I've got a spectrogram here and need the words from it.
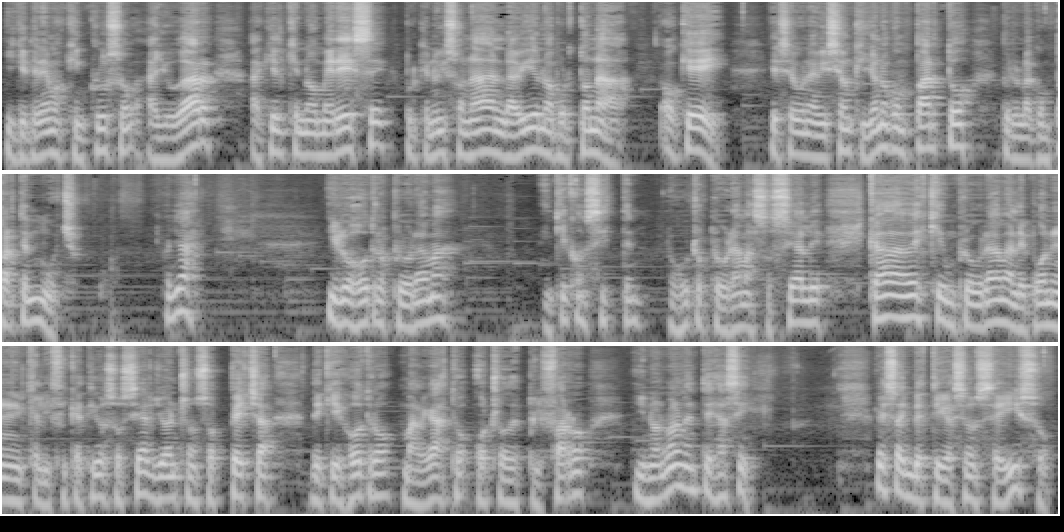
y que tenemos que incluso ayudar a aquel que no merece porque no hizo nada en la vida no aportó nada. Ok, esa es una visión que yo no comparto, pero la comparten mucho. Ya. ¿Y los otros programas? ¿En qué consisten los otros programas sociales? Cada vez que un programa le ponen el calificativo social, yo entro en sospecha de que es otro malgasto, otro despilfarro, y normalmente es así. Esa investigación se hizo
